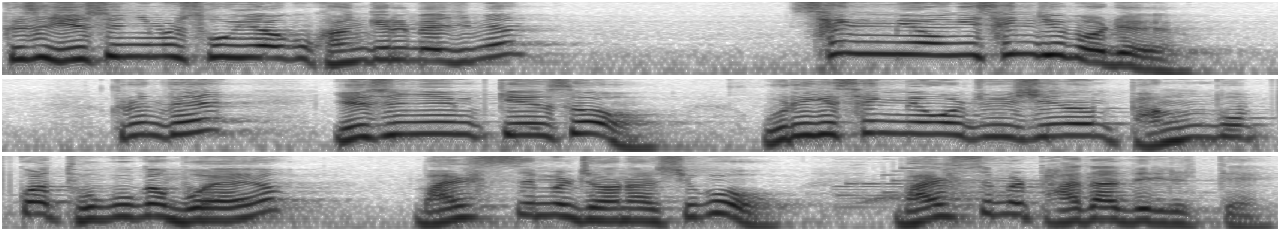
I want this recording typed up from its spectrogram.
그래서 예수님을 소유하고 관계를 맺으면 생명이 생겨버려요. 그런데 예수님께서 우리에게 생명을 주시는 방법과 도구가 뭐예요? 말씀을 전하시고 말씀을 받아들일 때,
